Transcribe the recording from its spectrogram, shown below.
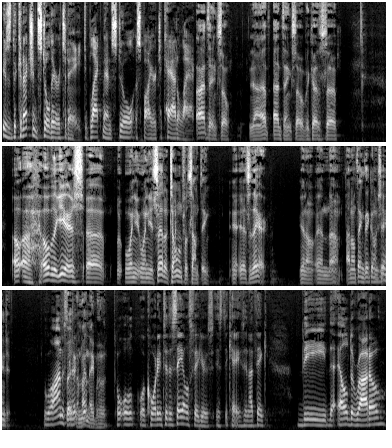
Is the connection still there today? Do black men still aspire to Cadillac? I think so. Yeah, I, I think so because uh, oh, uh, over the years, uh, when you when you set a tone for something, it's there, you know, and um, I don't think they're going to change it. Well, honestly, in my neighborhood. Well, according to the sales figures, is the case, and I think the the Eldorado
